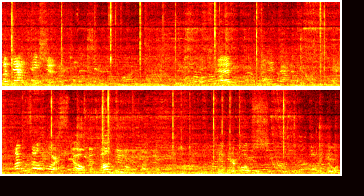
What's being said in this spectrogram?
Adaptation. Ed. I'm from South Force. Yo, I'll do Can't be your folks. What are they doing?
